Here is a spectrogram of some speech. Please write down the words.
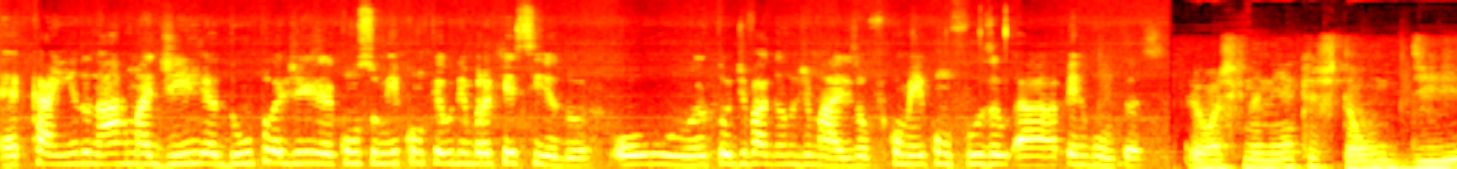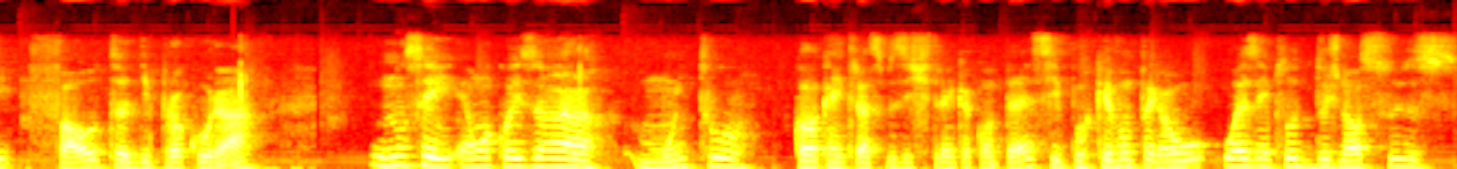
é, caindo na armadilha dupla de consumir conteúdo embranquecido? Ou eu estou divagando demais? Ou ficou meio confusa a pergunta? Eu acho que não é nem a questão de falta de procurar. Não sei, é uma coisa muito colocar entre aspas estranha que acontece, porque vamos pegar o, o exemplo dos nossos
